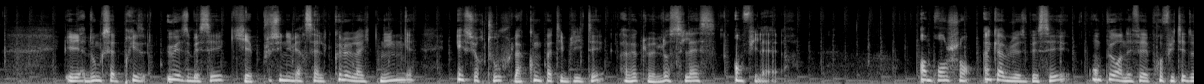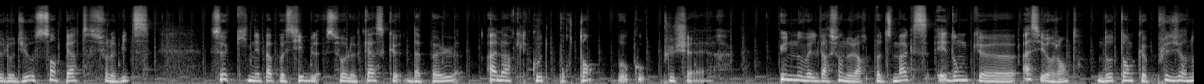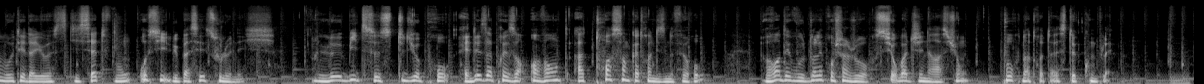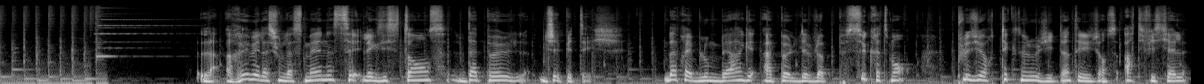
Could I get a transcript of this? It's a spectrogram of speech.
Il y a donc cette prise USB-C qui est plus universelle que le Lightning et surtout la compatibilité avec le lossless en filaire. En branchant un câble USB-C, on peut en effet profiter de l'audio sans perte sur le Beats, ce qui n'est pas possible sur le casque d'Apple alors qu'il coûte pourtant beaucoup plus cher. Une nouvelle version de l'AirPods Max est donc euh, assez urgente, d'autant que plusieurs nouveautés d'iOS 17 vont aussi lui passer sous le nez. Le Beats Studio Pro est dès à présent en vente à 399 euros. Rendez-vous dans les prochains jours sur Watch Generation pour notre test complet. La révélation de la semaine, c'est l'existence d'Apple GPT. D'après Bloomberg, Apple développe secrètement plusieurs technologies d'intelligence artificielle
